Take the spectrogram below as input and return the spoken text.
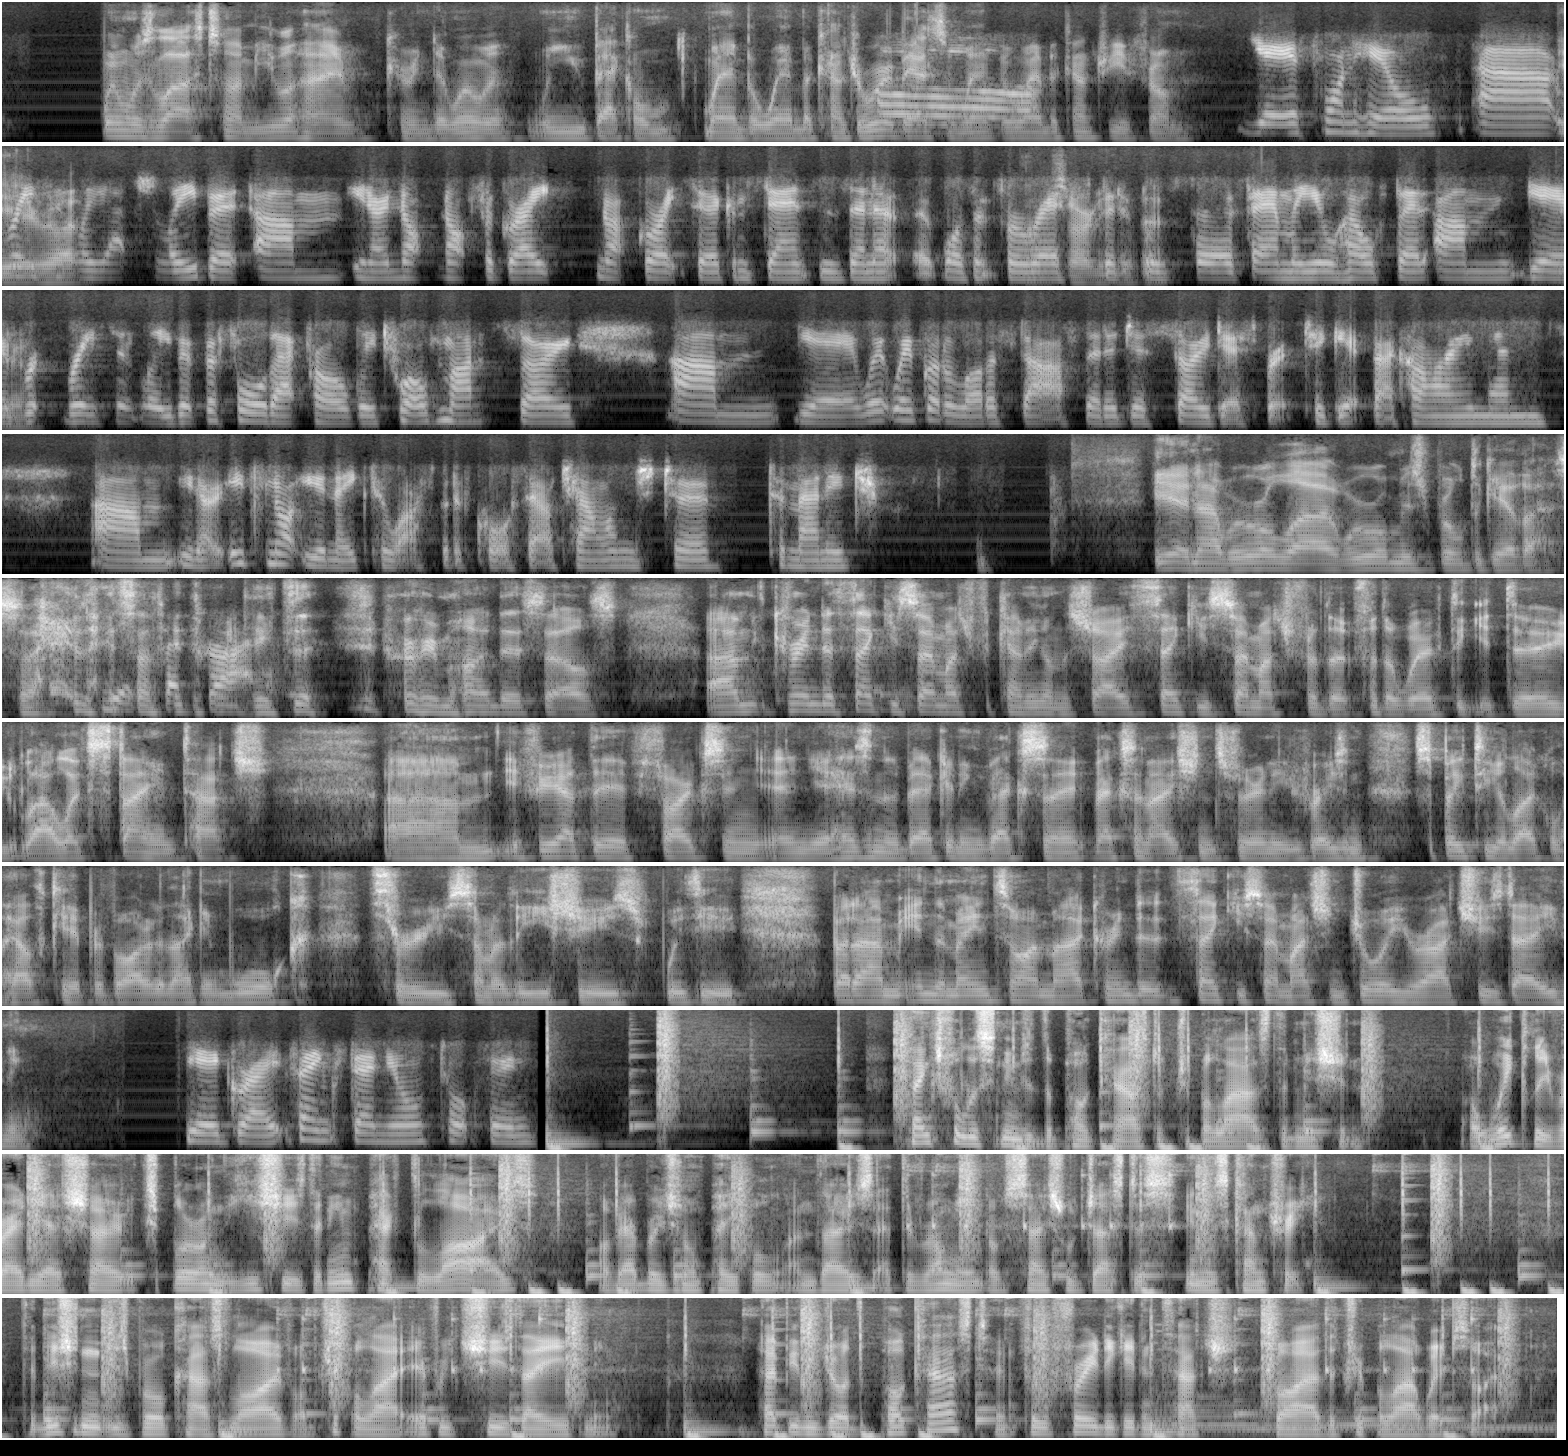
When was the last time you were home, Karinda? Where were, were you back on Wamba Wamba country? Whereabouts oh, in Wamba Wamba country are you from? Yeah, Swan Hill, uh, yeah, recently right. actually, but um, you know, not not for great not great circumstances, and it, it wasn't for rest, but it that. was for family ill health. But um, yeah, yeah. recently, but before that, probably twelve months. So um, yeah, we, have got a lot of staff that are just so desperate to get back home, and um, you know, it's not unique to us, but of course, our challenge to to manage. Yeah, no, we're all uh, we're all miserable together. So that's yes, something that's that right. we need to remind ourselves. Um, Karinda, thank you so much for coming on the show. Thank you so much for the for the work that you do. Uh, let's stay in touch. Um, if you're out there, folks, and, and you're hesitant about getting vaccine, vaccinations for any reason, speak to your local healthcare provider and they can walk through some of the issues with you. But um, in the meantime, uh, Karinda, thank you so much. Enjoy your uh, Tuesday evening. Yeah, great. Thanks, Daniel. Talk soon. Thanks for listening to the podcast of Triple R's The Mission, a weekly radio show exploring the issues that impact the lives of Aboriginal people and those at the wrong end of social justice in this country. The Mission is broadcast live on Triple R every Tuesday evening. Hope you've enjoyed the podcast and feel free to get in touch via the Triple R website.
